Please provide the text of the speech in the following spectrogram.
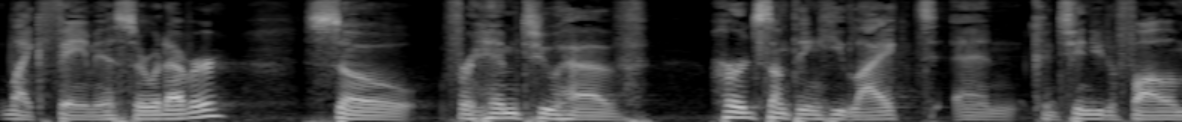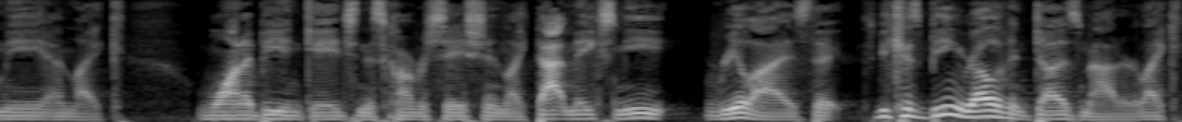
like famous or whatever. So for him to have heard something he liked and continue to follow me and like want to be engaged in this conversation, like that makes me realize that because being relevant does matter. Like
